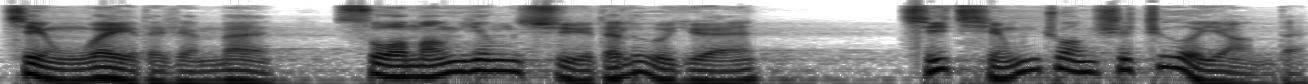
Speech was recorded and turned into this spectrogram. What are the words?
敬畏的人们所蒙应许的乐园，其形状是这样的：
